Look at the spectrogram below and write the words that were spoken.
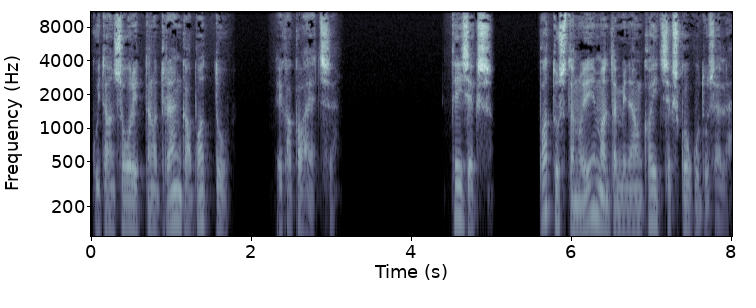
kui ta on sooritanud ränga patu ega kahetse. teiseks, patustanu eemaldamine on kaitseks kogudusele.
